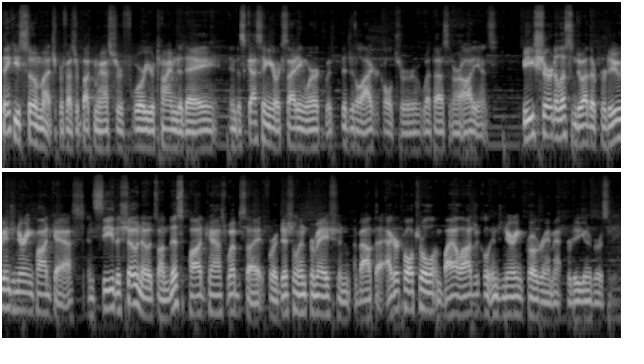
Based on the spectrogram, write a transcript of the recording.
Thank you so much, Professor Buckmaster, for your time today and discussing your exciting work with digital agriculture with us and our audience. Be sure to listen to other Purdue Engineering podcasts and see the show notes on this podcast website for additional information about the Agricultural and Biological Engineering program at Purdue University.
